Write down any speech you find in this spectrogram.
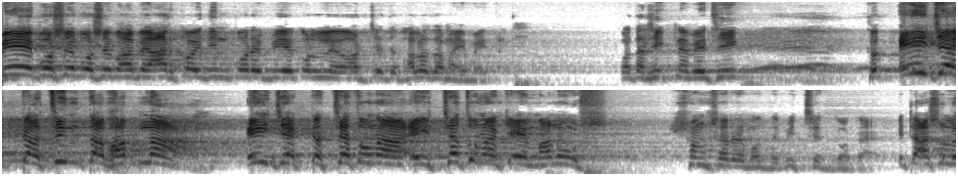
মেয়ে বসে বসে ভাবে আর কয়দিন পরে বিয়ে করলে ওর চাইতে ভালো জামাই পাইতাম। কথা ঠিক না বে ঠিক? তো এই যে একটা চিন্তা ভাবনা, এই যে একটা চেতনা, এই চেতনাকে মানুষ সংসারের মধ্যে বিচ্ছেদ ঘটায়। এটা আসলে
